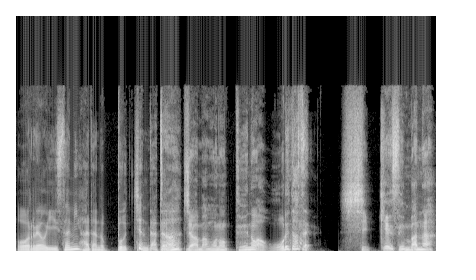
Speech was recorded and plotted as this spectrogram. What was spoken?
俺を勇み肌の坊ちゃんだと？邪魔者ってのは俺だぜ。失敬千番な。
